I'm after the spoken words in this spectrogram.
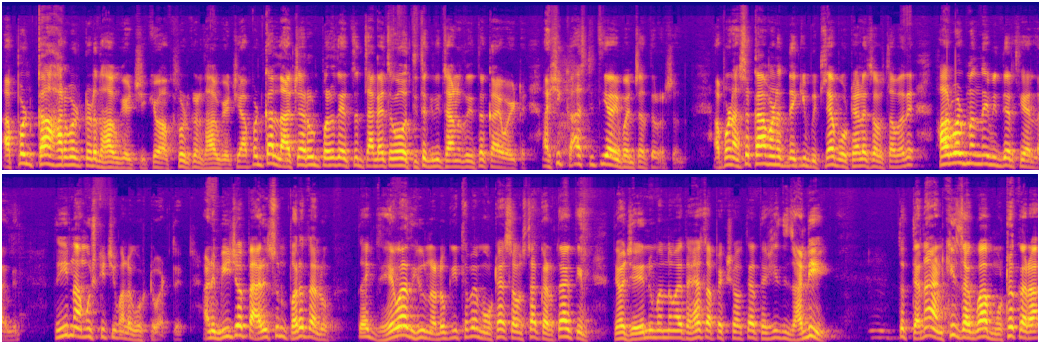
आपण का हार्वर्डकडे धाव घ्यायची किंवा ऑक्सफोर्डकडे धाव घ्यायची? आपण का लाचारून परत यायचं सांगायचं हो तिथं किती छान होतं इथं काय वाईट आहे? अशी का स्थिती आहे पंच्याहत्तर वर्षांत? आपण असं का म्हणत नाही की इथल्या मोठ्याला संस्थामध्ये हार्वर्डमधनं विद्यार्थी यायला लागलेत? तर ही नामुष्कीची मला गोष्ट वाटते. आणि मी जेव्हा पॅरिसहून परत आलो तर एक धेवाद घेऊन आलो की इथं मोठ्या संस्था करता येतील. तेव्हा जे एन यूमधनं माझ्या ह्याच अपेक्षा होत्या तशी ती झाली. तर त्यांना आणखी जगवा मोठं करा.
